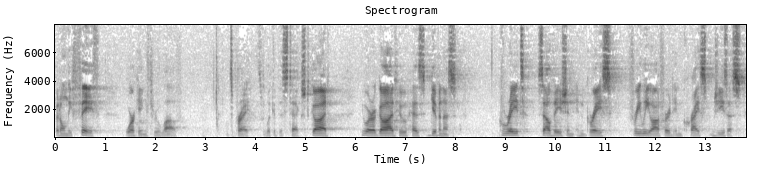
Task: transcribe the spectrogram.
but only faith working through love. Let's pray as we look at this text. God, you are a God who has given us great salvation and grace freely offered in Christ Jesus.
